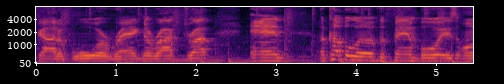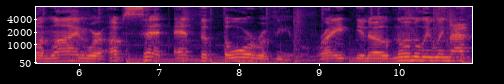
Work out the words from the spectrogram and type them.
God of War Ragnarok drop, and a couple of the fanboys online were upset at the Thor reveal. Right? You know, normally when That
